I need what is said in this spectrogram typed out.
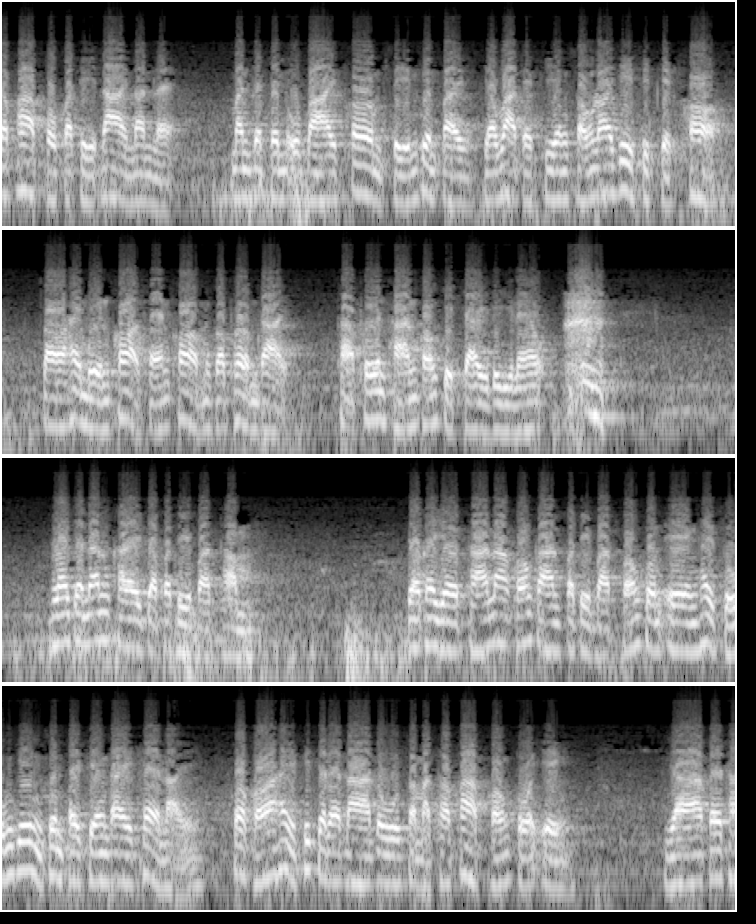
สภาพปกติได้นั่นแหละ มันจะเป็นอุบายเพิ่มศีลขึ้นไปอย่าว่าแต่เพียงสองร้อยี่สิบเจ็ดข้อ ต่อให้หมื่นข้อแสนข้อมันก็เพิ่มได้ ถ้าพื้นฐานของจิตใจดีแล้วเราจะนั้นใครจะปฏิบัติธรรม จะขยับฐานะของการปฏิบัติของตนเองให้สูงยิ่งขึ้นไปเพียงใดแค่ไหน ก็ขอให้พิจารณาดูสมรรถภาพของตัวเอง อย่าไปท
